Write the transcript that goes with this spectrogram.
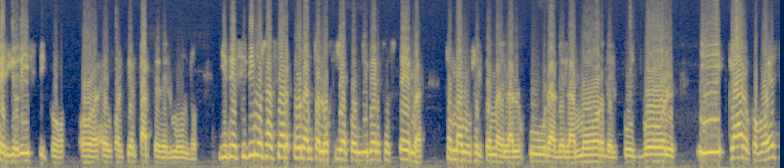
periodístico o en cualquier parte del mundo. Y decidimos hacer una antología con diversos temas. Tomamos el tema de la locura, del amor, del fútbol, y claro, como es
